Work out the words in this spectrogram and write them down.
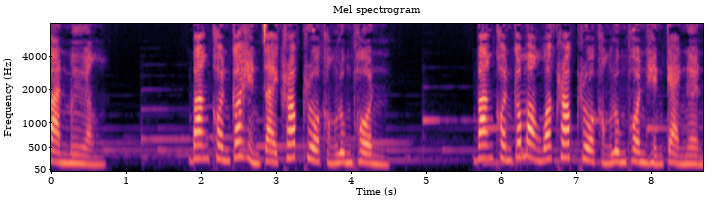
บาลเมือง บางคนก็เห็นใจครอบครัวของลุงพล บางคนก็มองว่าครอบครัวของลุงพลเห็นแก่เงิน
